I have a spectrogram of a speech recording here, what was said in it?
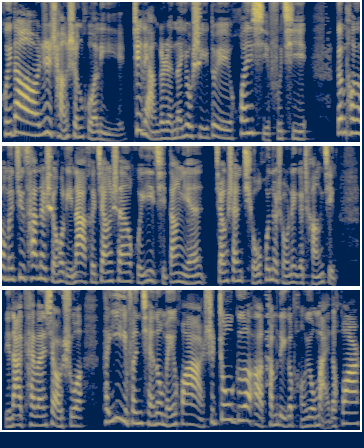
回到日常生活里，这两个人呢又是一对欢喜夫妻。跟朋友们聚餐的时候，李娜和江山回忆起当年江山求婚的时候那个场景。李娜开玩笑说：“他一分钱都没花，是周哥啊，他们的一个朋友买的花，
